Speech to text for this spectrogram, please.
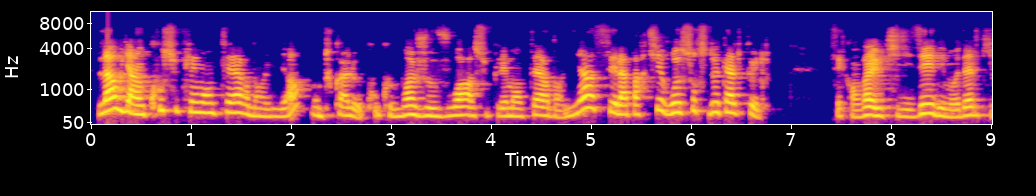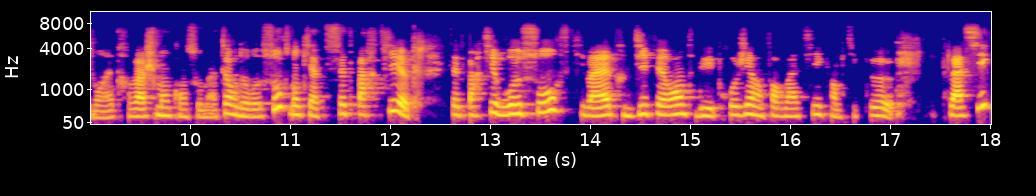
Là où il y a un coût supplémentaire dans l'IA, en tout cas le coût que moi je vois supplémentaire dans l'IA, c'est la partie ressources de calcul. C'est qu'on va utiliser des modèles qui vont être vachement consommateurs de ressources. Donc il y a cette partie, euh, cette partie ressources qui va être différente des projets informatiques un petit peu classiques.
